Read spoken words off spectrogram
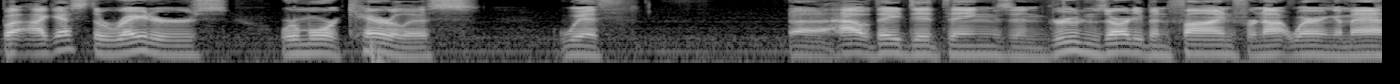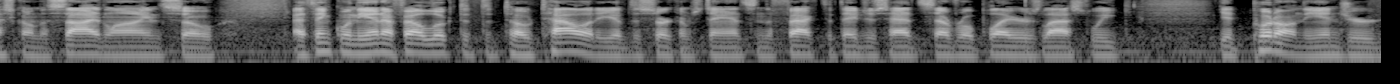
But I guess the Raiders were more careless with uh, how they did things, and Gruden's already been fined for not wearing a mask on the sideline. So I think when the NFL looked at the totality of the circumstance and the fact that they just had several players last week get put on the injured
